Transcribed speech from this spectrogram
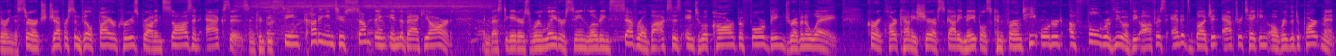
During the search, Jeffersonville fire crews brought in saws and axes and could be seen cutting into something in the backyard. Investigators were later seen loading several boxes into a car before being driven away. Current Clark County Sheriff Scotty Maples confirmed he ordered a full review of the office and its budget after taking over the department.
